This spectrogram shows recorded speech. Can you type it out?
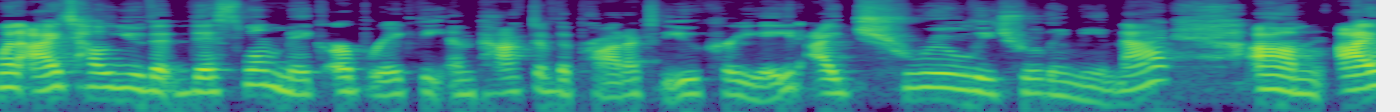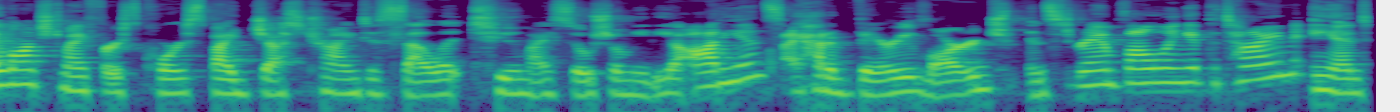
when I tell you that this will make or break the impact of the product that you create, I truly, truly mean that. Um, I launched my first course by just trying to sell it to my social media audience. I had a very large Instagram following at the time, and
